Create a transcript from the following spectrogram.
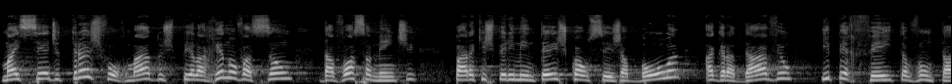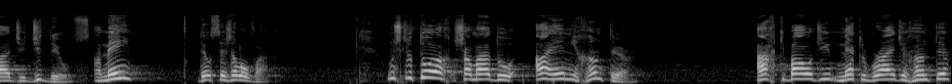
mas sede transformados pela renovação da vossa mente, para que experimenteis qual seja a boa, agradável e perfeita vontade de Deus. Amém? Deus seja louvado. Um escritor chamado A.M. Hunter, Archibald McBride Hunter,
